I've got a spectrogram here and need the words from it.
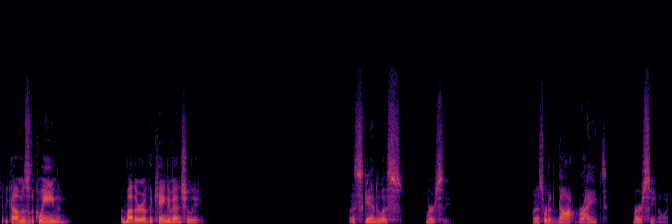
She becomes the queen and the mother of the king eventually. What a scandalous mercy. What a sort of not right mercy in a way.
